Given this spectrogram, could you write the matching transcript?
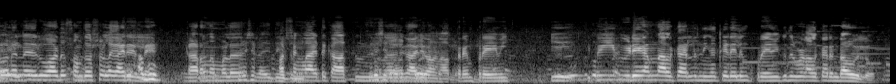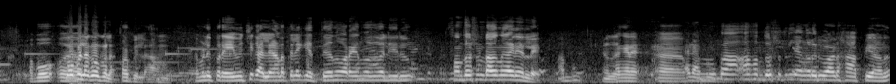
പോലെ തന്നെ ഒരുപാട് സന്തോഷമുള്ള കാര്യമല്ലേ? കാരണം നമ്മൾ വർഷങ്ങളായിട്ട് കാത്തു നിന്ന ഒരു കാര്യമാണ്. അത്രയും പ്രേമി ഈ ഇപ്പൊ ഈ വീഡിയോ കാണുന്ന ആൾക്കാരിൽ നിങ്ങൾക്കിടയിലും പ്രേമിക്കുന്ന ഒരുപാട് ആൾക്കാരുണ്ടാവുമല്ലോ. അപ്പോ കുഴപ്പമില്ല ആ. നമ്മൾ ഈ പ്രേമിച്ച് കല്യാണത്തിലേക്ക് എത്തുക എന്ന് പറയുന്നത് വലിയൊരു സന്തോഷം ഉണ്ടാകുന്ന കാര്യമല്ലേ? അങ്ങനെ ആ സന്തോഷത്തിൽ ഞങ്ങൾ ഒരുപാട് ഹാപ്പിയാണ്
